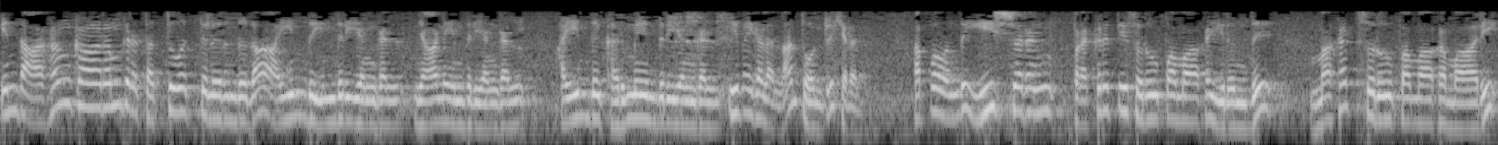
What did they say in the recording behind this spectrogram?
இந்த அகங்காரம்ங்கிற தத்துவத்திலிருந்து தான் ஐந்து இந்திரியங்கள் ஞானேந்திரியங்கள் ஐந்து கர்மேந்திரியங்கள் இவைகள் எல்லாம் தோன்றுகிறது. அப்போ வந்து ஈஸ்வரன் பிரகிருதி சுரூபமாக இருந்து மகத் சுரூபமாக மாறி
